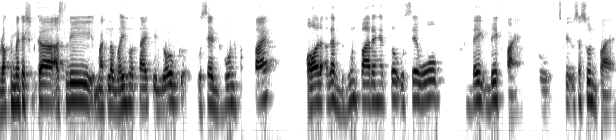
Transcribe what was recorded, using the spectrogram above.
डॉक्यूमेंटेशन का असली मतलब वही होता है कि लोग उसे ढूंढ पाए और अगर ढूंढ पा रहे हैं तो उसे वो दे, देख पाए उसके उसे सुन पाए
